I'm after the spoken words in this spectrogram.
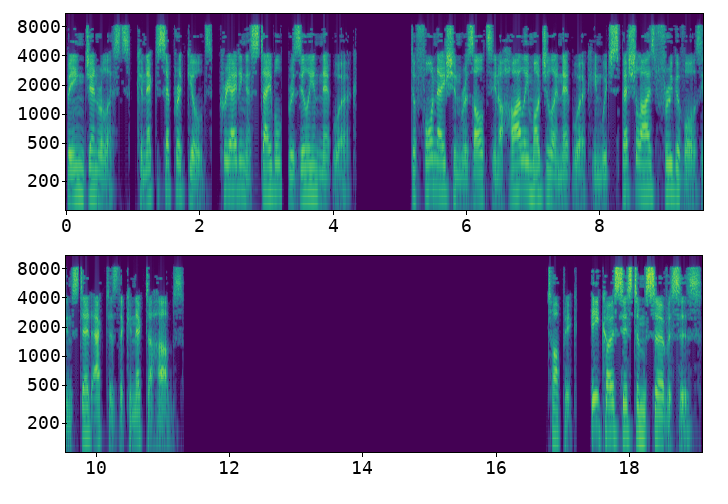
being generalists, connect separate guilds, creating a stable, resilient network. Defaunation results in a highly modular network in which specialized frugivores instead act as the connector hubs. Ecosystem services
